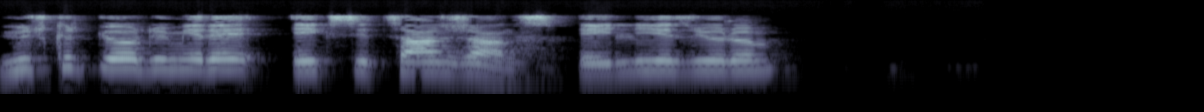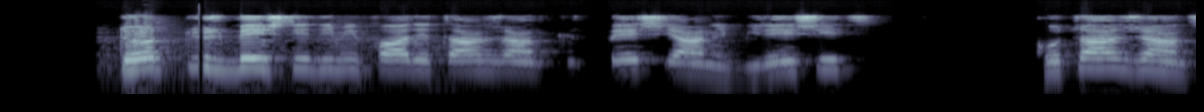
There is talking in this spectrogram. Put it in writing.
140 gördüğüm yere eksi tanjant 50 yazıyorum. 405 dediğim ifade tanjant 45 yani 1'e eşit. Kotanjant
